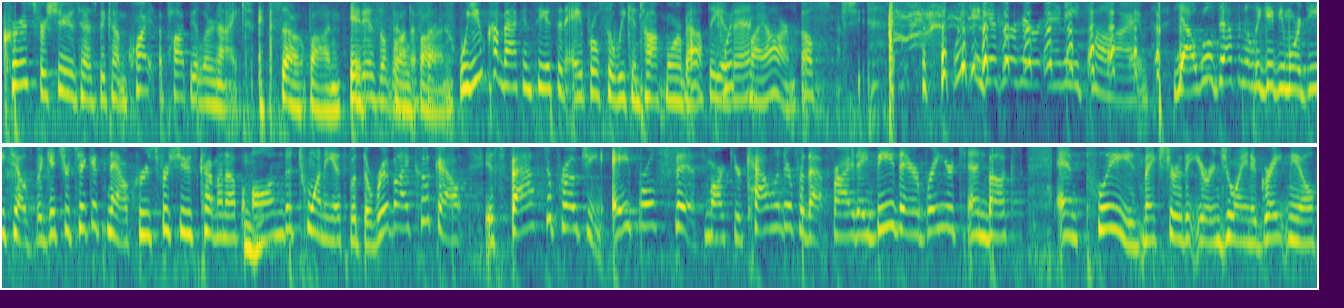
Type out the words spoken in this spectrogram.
Cruise for Shoes has become quite a popular night. It's so fun. It it's is a so lot of fun. fun. Will you come back and see us in April so we can talk more about oh, the twist event? my arm. Oh, we can get her hair anytime. yeah, we'll definitely give you more details, but get your tickets now. Cruise for Shoes coming up mm -hmm. on the 20th, but the Ribeye Cookout is fast approaching. April 5th. Mark your calendar for that Friday. Be there. Bring your 10 bucks, and please make sure that you're enjoying a great meal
